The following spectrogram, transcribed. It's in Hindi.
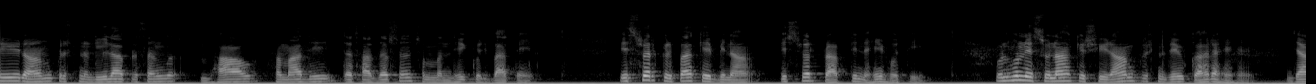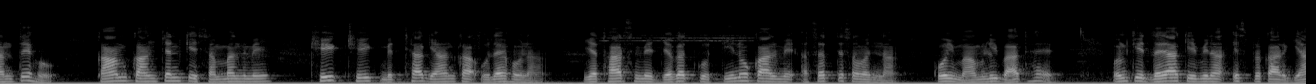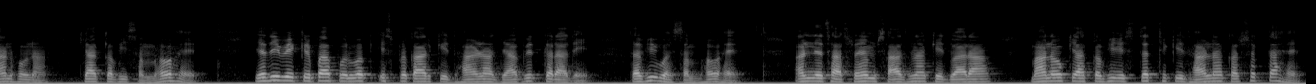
श्री रामकृष्ण लीला प्रसंग, भाव, समाधि तथा दर्शन संबंधी कुछ बातें। ईश्वर कृपा के बिना ईश्वर प्राप्ति नहीं होती। उन्होंने सुना कि श्री रामकृष्ण देव कह रहे हैं, जानते हो, काम कांचन के संबंध में ठीक ठीक मिथ्या ज्ञान का उदय होना, यथार्थ में जगत को तीनों काल में असत्य समझना कोई मामूली बात है? उनकी दया के बिना इस प्रकार ज्ञान होना क्या कभी संभव है? यदि वे कृपा पूर्वक इस प्रकार की धारणा जागृत करा दें, तभी वह संभव है। अन्यथा स्वयं साधना के द्वारा मानव क्या कभी इस तथ्य की धारणा कर सकता है?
